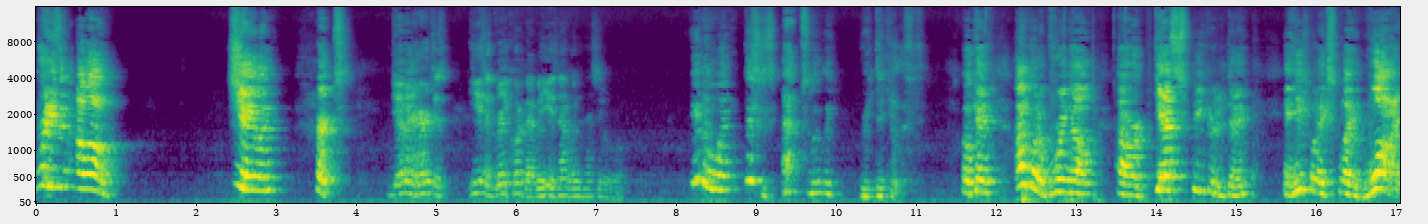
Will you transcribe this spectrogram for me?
reason alone. Jalen Hurts. Jalen Hurts is he is a great quarterback, but he is not winning that Super Bowl. You know what? This is absolutely ridiculous. Okay, I'm going to bring out our guest speaker today, and he's going to explain why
